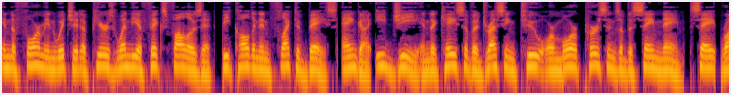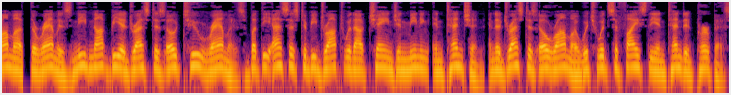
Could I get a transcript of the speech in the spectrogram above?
in the form in which it appears when the affix follows it, be called an inflective base e.g. in the case of addressing two or more persons of the same name, say, Rama, the Ramas need not be addressed as O two Ramas but the S is to be dropped without change in meaning intention and addressed as O Rama which would suffice the intended purpose.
